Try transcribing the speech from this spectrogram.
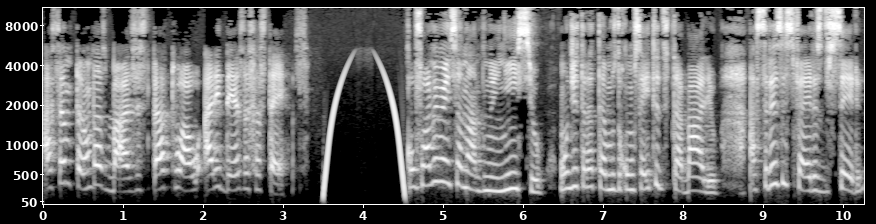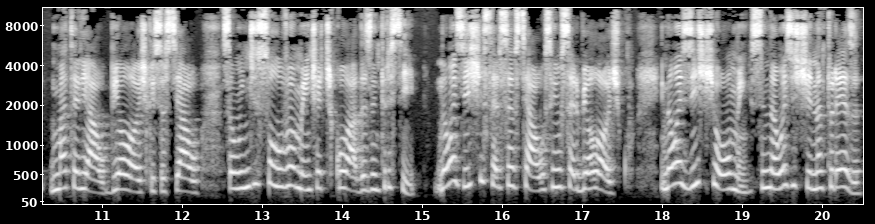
assentando as bases da atual aridez dessas terras. Conforme mencionado no início, onde tratamos do conceito de trabalho, as três esferas do ser, material, biológico e social, são indissoluvelmente articuladas entre si. Não existe ser social sem o ser biológico, e não existe homem se não existir natureza.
